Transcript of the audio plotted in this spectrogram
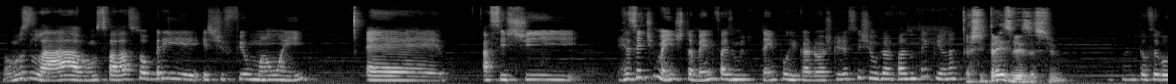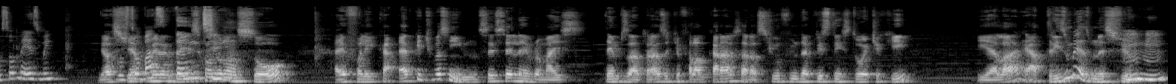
Vamos lá, vamos falar sobre este filmão aí. É, assisti recentemente também, não faz muito tempo, Ricardo. Eu acho que já assistiu, já faz um tempinho, né? Eu assisti três vezes esse filme. Então você gostou mesmo, hein? Eu assisti Gostou a primeira vez bastante. quando lançou. Aí eu falei, é porque, tipo assim, não sei se você lembra, mas tempos atrás eu tinha falado, caralho, Sarah, assisti um filme da Kristen Stewart aqui. E ela é atriz mesmo nesse filme. Uhum.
